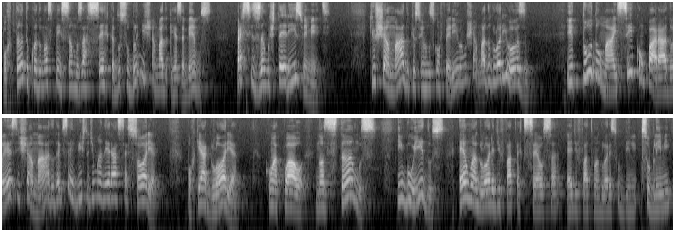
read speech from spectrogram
Portanto, quando nós pensamos acerca do sublime chamado que recebemos, precisamos ter isso em mente. Que o chamado que o Senhor nos conferiu é um chamado glorioso. E tudo mais, se comparado a esse chamado, deve ser visto de maneira acessória, porque a glória com a qual nós estamos imbuídos, é uma glória de fato excelsa, é de fato uma glória sublime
